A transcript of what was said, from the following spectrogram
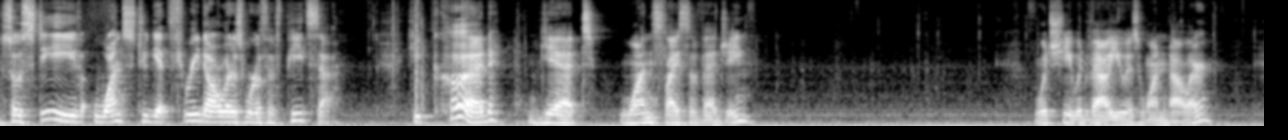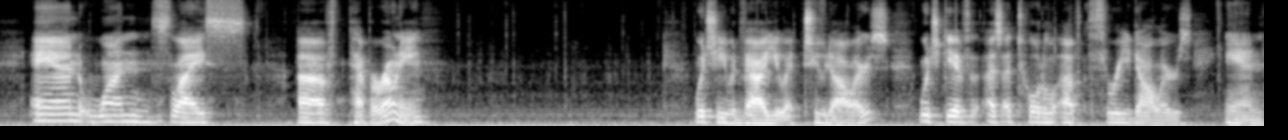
So Steve wants to get $3 worth of pizza. He could get one slice of veggie, which he would value as $1, and one slice of pepperoni, which he would value at $2 which gives us a total of $3 in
